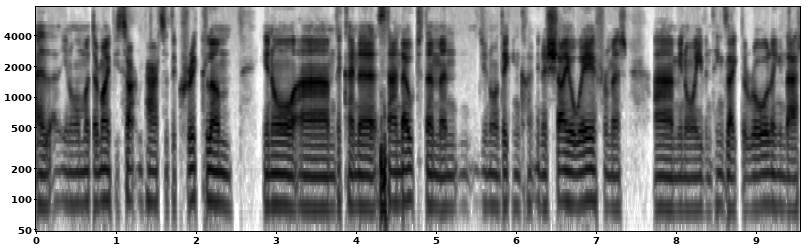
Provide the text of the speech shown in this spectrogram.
uh, you know, there might be certain parts of the curriculum you know, um, that kind of stand out to them and, you know, they can kind of shy away from it. Um, you know, even things like the rolling and that.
